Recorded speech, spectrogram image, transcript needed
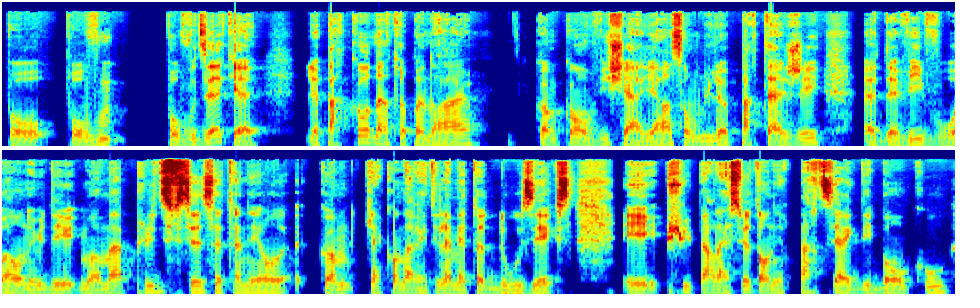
pour, pour, vous, pour vous dire que le parcours d'entrepreneur, comme qu'on vit chez Alias, on l'a partagé euh, de vive voix. On a eu des moments plus difficiles cette année, comme quand on a arrêté la méthode 12X. Et puis par la suite, on est reparti avec des bons coups.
